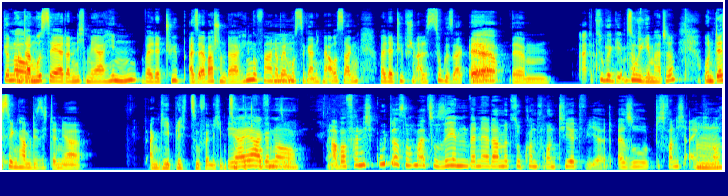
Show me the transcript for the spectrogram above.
genau. Und da musste er ja dann nicht mehr hin, weil der Typ, also er war schon da hingefahren, aber er Mhm. musste gar nicht mehr aussagen, weil der Typ schon alles zugesagt, äh, ja. ähm, Äh, zugegeben. hatte. zugegeben hatte. Und deswegen haben die sich dann ja angeblich zufällig im Zug Ja, getroffen. ja, genau. So. Ja. Aber fand ich gut, das nochmal zu sehen, wenn er damit so konfrontiert wird. Also, das fand ich eigentlich Mhm. auch,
